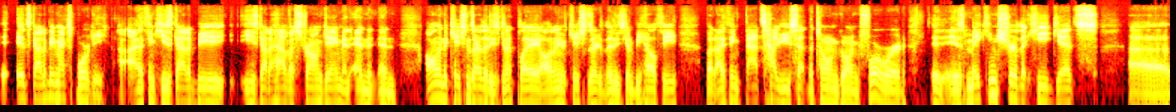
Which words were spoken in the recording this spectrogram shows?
it, has got to be Max Borghi. I think he's got to be he's got to have a strong game, and and and all indications are that he's going to play. All indications are that he's going to be healthy. But I think that's how you set the tone going forward is making sure that he gets uh,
